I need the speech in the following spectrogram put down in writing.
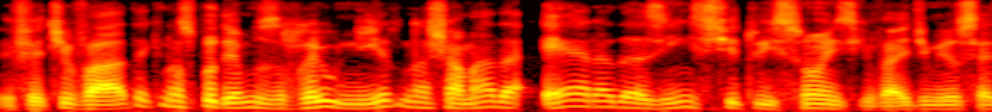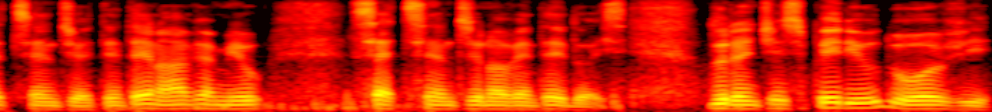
efetivada que nós podemos reunir na chamada Era das Instituições, que vai de 1789 a 1792. Durante esse período, houve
